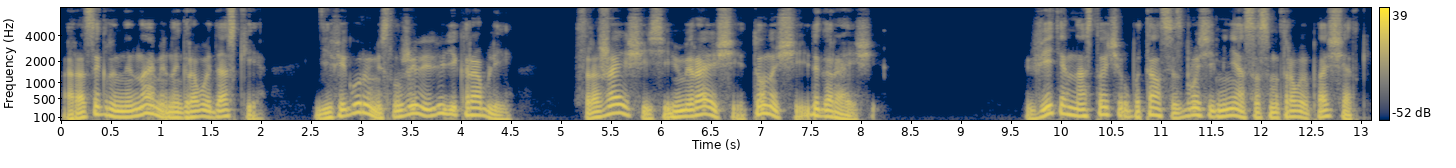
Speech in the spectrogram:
разыгранной нами на игровой доске, где фигурами служили люди-корабли, сражающиеся и умирающие, тонущие и догорающие. Ветер настойчиво пытался сбросить меня со смотровой площадки.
